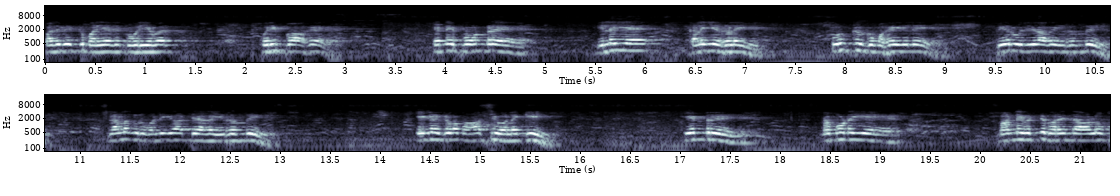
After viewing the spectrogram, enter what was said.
பதவிக்கு மரியாதைக்கு உரியவர் குறிப்பாக என்னை போன்ற இளைய கலைஞர்களை ஊக்குவிக்கும் வகையிலே பேருதவியாக இருந்து நல்லதொரு வழிகாட்டியாக இருந்து எங்களுக்கெல்லாம் ஆசி வழங்கி என்று நம்முடைய மண்ணை விட்டு மறைந்தாலும்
